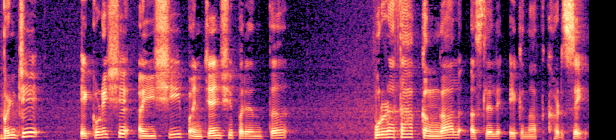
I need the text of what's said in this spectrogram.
म्हणजे एकोणीसशे ऐंशी पंच्याऐंशीपर्यंत पूर्णतः कंगाल असलेले एकनाथ खडसे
